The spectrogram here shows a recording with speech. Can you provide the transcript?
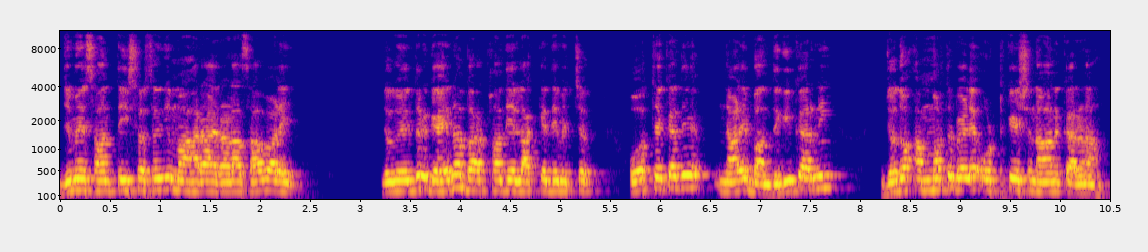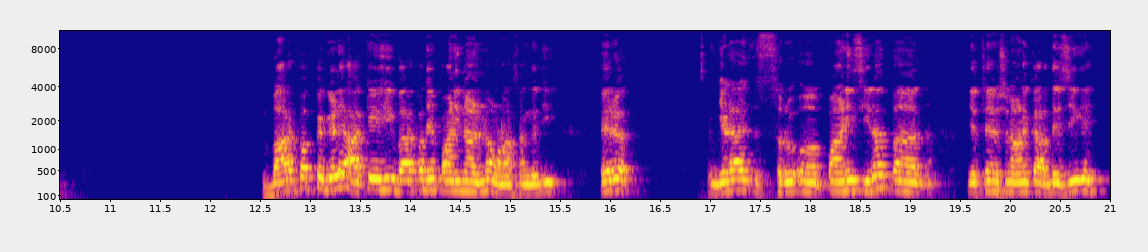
ਜਿਵੇਂ ਸੰਤ ਈਸ਼ਵਰ ਸਿੰਘ ਜੀ ਮਹਾਰਾਜ ਰਾੜਾ ਸਾਹਿਬ ਵਾਲੇ, ਜਦੋਂ ਇੱਧਰ ਗਏ ਨਾ ਬਰਫਾਂ ਦੇ ਇਲਾਕੇ ਦੇ ਵਿੱਚ ਉੱਥੇ ਕਹਿੰਦੇ, ਨਾਲੇ ਬੰਦਗੀ ਕਰਨੀ। ਜਦੋਂ ਅੰਮ੍ਰਿਤ ਵੇਲੇ ਉੱਠ ਕੇ ਇਸ਼ਨਾਨ ਕਰਨਾ ਬਰਫ਼ ਪਿਘਲਿਆ ਕੇ ਹੀ ਬਰਫ਼ ਦੇ ਪਾਣੀ ਨਾਲ ਨਹਾਉਣਾ ਸੰਗਤ ਜੀ। ਫਿਰ ਜਿਹੜਾ ਸਰੋ- ਪਾਣੀ ਸੀ ਨਾ ਜਿੱਥੇ ਇਸ਼ਨਾਨ ਕਰਦੇ ਸੀਗੇ,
